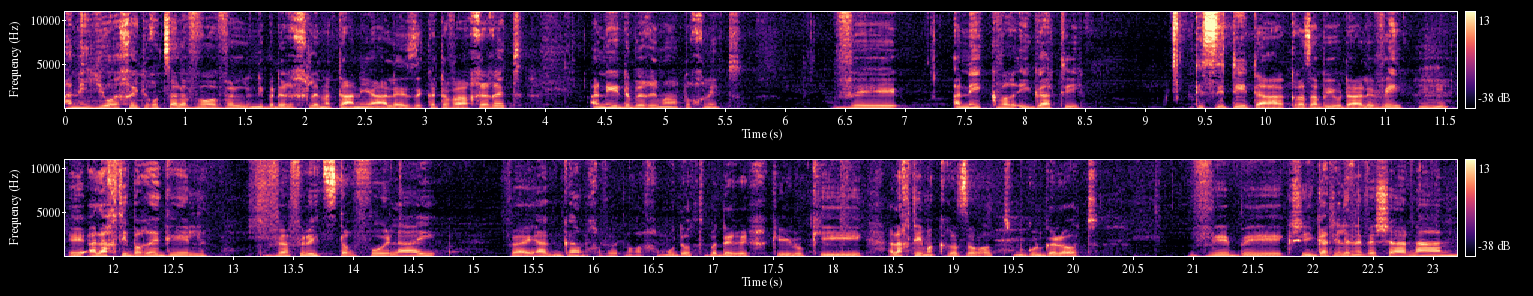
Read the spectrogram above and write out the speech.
אני, יו, איך הייתי רוצה לבוא, אבל אני בדרך לנתניה לאיזה כתבה אחרת. אני אדבר עם התוכנית. ואני כבר הגעתי, כיסיתי את הכרזה ביהודה הלוי, אה, הלכתי ברגל, ואפילו הצטרפו אליי, והיה גם חוויות נורא חמודות בדרך, כאילו, כי הלכתי עם הכרזות מגולגלות, וכשהגעתי לנווה שאנן,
